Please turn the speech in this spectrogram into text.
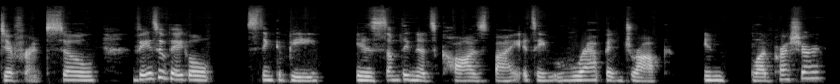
different. So vasovagal syncope is something that's caused by, it's a rapid drop in blood pressure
